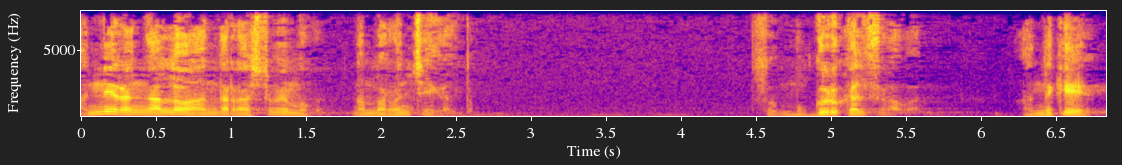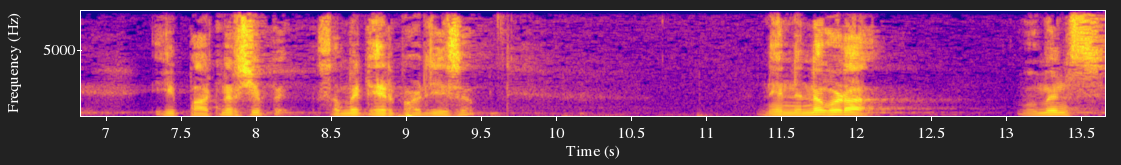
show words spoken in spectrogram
అన్ని రంగాల్లో ఆంధ్ర రాష్ట్రమే నంబర్ వన్ చేయగలుగుతాం. సో ముగ్గురు కలిసి రావాలి. అందుకే ఈ పార్ట్నర్షిప్ సమ్మిట్ ఏర్పాటు చేశాం. నేను నిన్న కూడా women's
